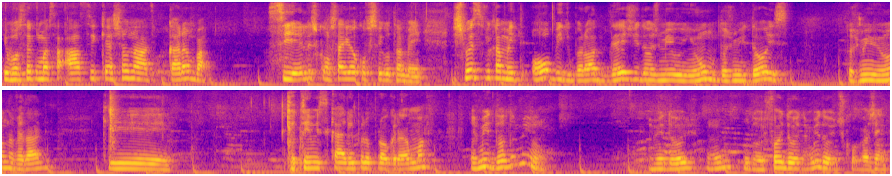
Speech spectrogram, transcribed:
e você começa a se questionar, tipo, caramba, se eles conseguem, eu consigo também. Especificamente o Big Brother desde 2001, 2002, 2001 na verdade, que, que eu tenho esse carinho pelo programa, 2002, 2001. 2002, 1, 2, foi 2, 2002, desculpa, gente.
